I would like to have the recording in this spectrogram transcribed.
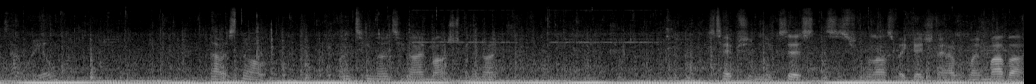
Is that real? No, it's not. 1999, March 29th. This tape shouldn't exist. This is from the last vacation I had with my mother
